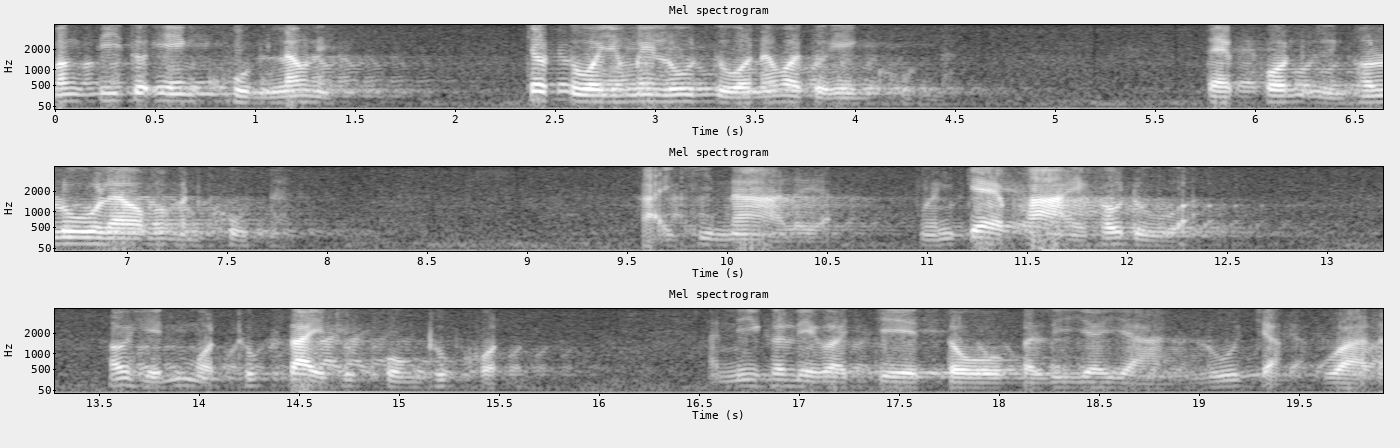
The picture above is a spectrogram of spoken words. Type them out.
บางทีตัวเองขุนแล้วเนี่ยเจ้าตัวยังไม่รู้ตัวนะว่าตัวเองขุนแต่คนอื่นเขารู้แล้วว่ามันขุนหายขี้หน้าเลยอะ่ะ เหมือนแก้ผ้าให้เขาดูอะ่ะเขาเห็นหมดทุกไส้ทุกพงทุกขด นนี้เขาเรียกว่าเจโตปริยญาณรู้จักวาล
